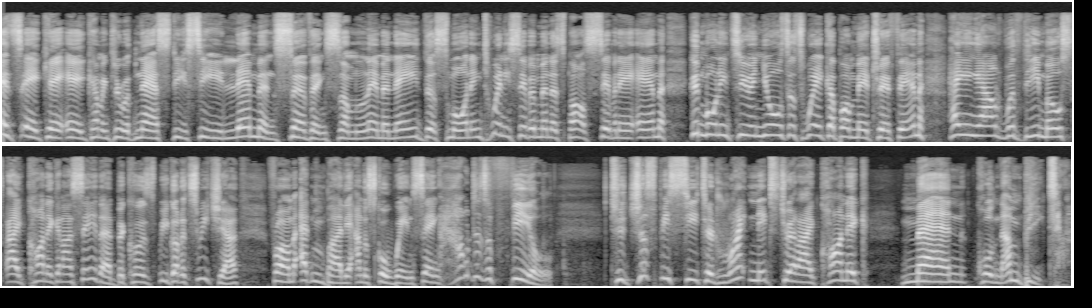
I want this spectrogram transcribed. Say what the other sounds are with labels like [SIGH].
It's AKA coming through with Nasty C Lemon, serving some lemonade this morning, 27 minutes past 7 a.m. Good morning to you and yours. It's Wake Up on Metro FM, hanging out with the most iconic. And I say that because we got a tweet here from Admbali underscore Wayne saying, How does it feel to just be seated right next to an iconic man called Nambita?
